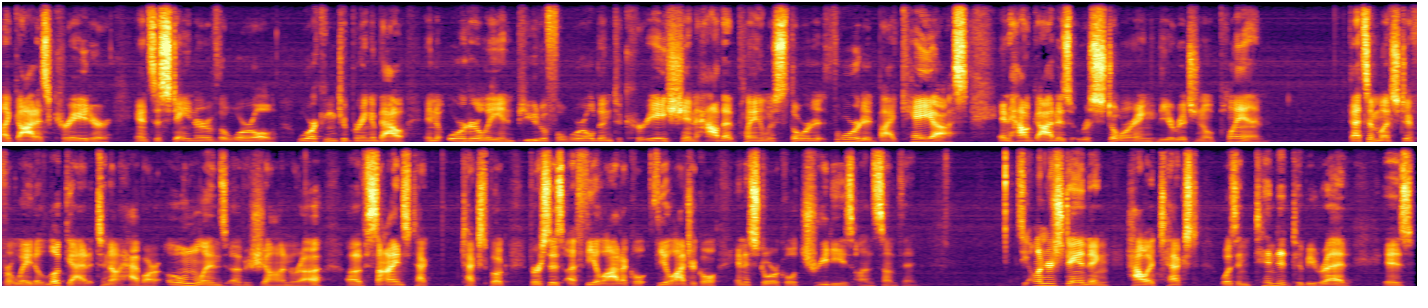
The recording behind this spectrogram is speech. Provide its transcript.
like God as creator and sustainer of the world, working to bring about an orderly and beautiful world into creation, how that plan was thwarted, by chaos, and how God is restoring the original plan. That's a much different way to look at it, to not have our own lens of genre, of science tech, textbook, versus a theological, theological and historical treatise on something. See, understanding how a text was intended to be read is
